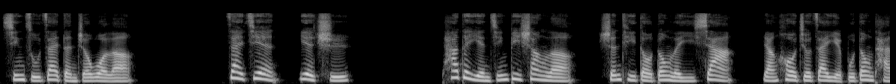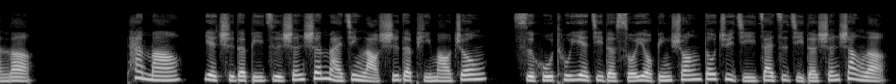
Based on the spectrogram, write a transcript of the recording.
星族在等着我了。”再见，叶池。他的眼睛闭上了，身体抖动了一下，然后就再也不动弹了。炭毛。叶池的鼻子深深埋进老师的皮毛中，似乎秃叶季的所有冰霜都聚集在自己的身上了。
